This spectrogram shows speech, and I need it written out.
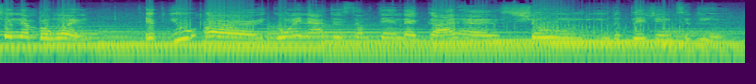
So, number one, if you are going after something that God has shown you the vision to do,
